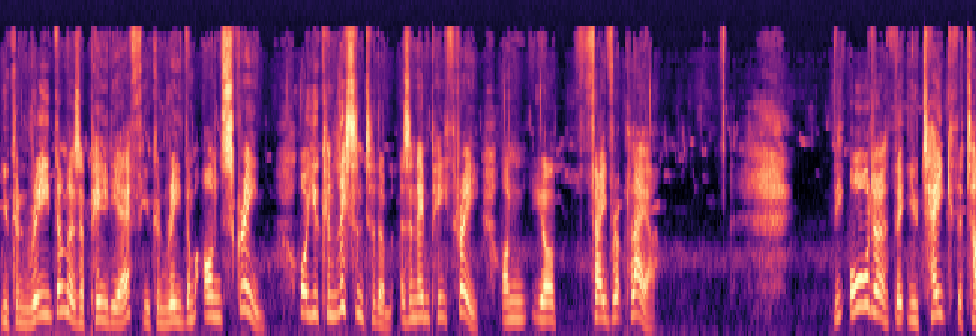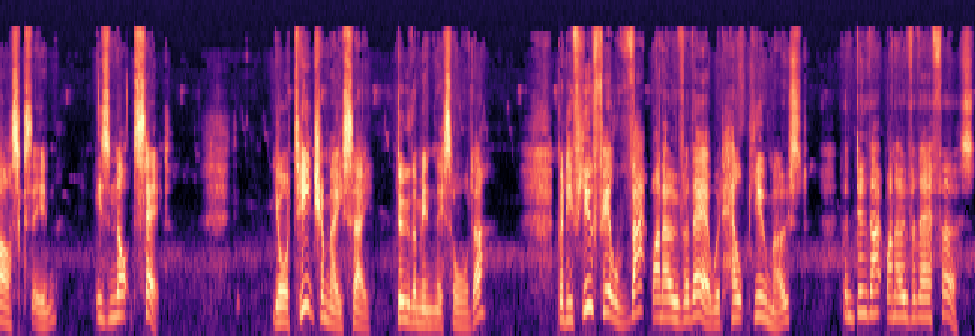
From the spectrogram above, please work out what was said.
you can read them as a PDF, you can read them on screen, or you can listen to them as an MP3 on your favourite player. The order that you take the tasks in is not set. Your teacher may say, do them in this order, but if you feel that one over there would help you most, then do that one over there first.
